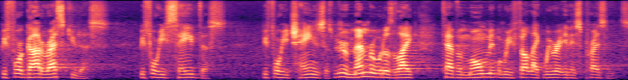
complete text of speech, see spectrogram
before God rescued us, before He saved us, before He changed us. We remember what it was like to have a moment where we felt like we were in His presence.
